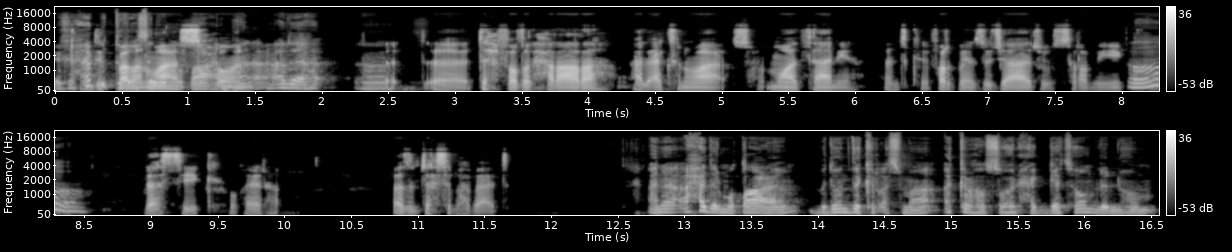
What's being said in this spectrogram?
يا أخي أنواع المطاعم. الصحون. هذا آه. تحفظ الحرارة على عكس أنواع مواد ثانية. عندك فرق بين الزجاج والسيراميك والبلاستيك وغيرها. لازم تحسبها بعد. أنا أحد المطاعم بدون ذكر أسماء أكره الصحون حقتهم لأنهم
